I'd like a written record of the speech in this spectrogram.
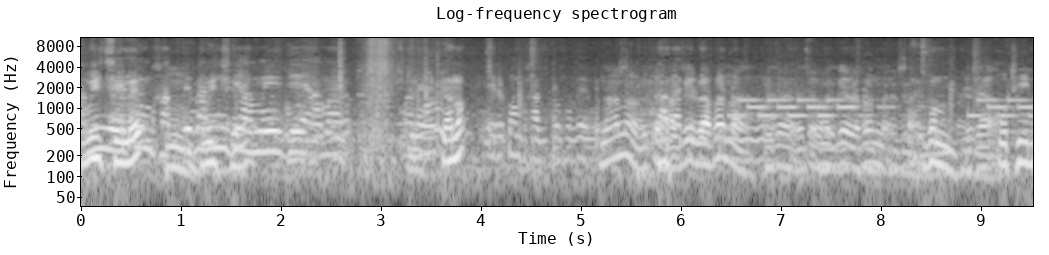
দুই ছেলে পারিনি যে আমি যে আমার মানে কেন? এরকম ভাগ্য হবে। না না এটা ভাগ্যের ব্যাপার না। এটা এটা ভাগ্যের ব্যাপার না। একদম কঠিন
